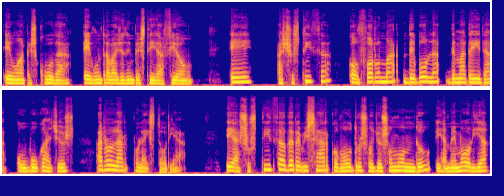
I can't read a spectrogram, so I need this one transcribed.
é unha pescuda, é un traballo de investigación, é a xustiza con forma de bola de madeira ou bugallos a rolar pola historia. É a xustiza de revisar con outros ollos o mundo e a memoria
